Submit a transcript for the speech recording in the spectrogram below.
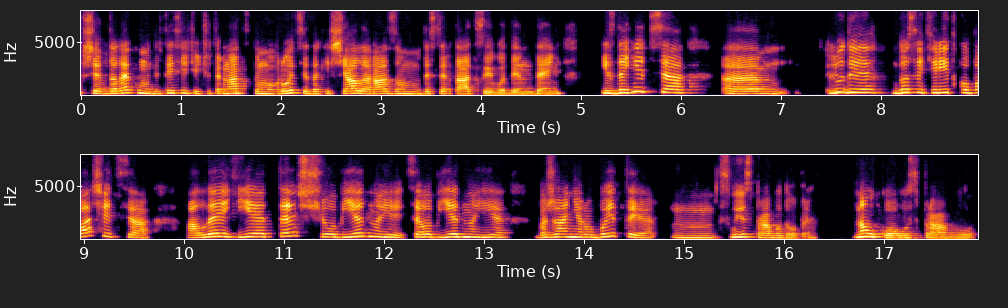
ще в далекому 2014 році захищала разом дисертацію в один день. І здається, ем, люди досить рідко бачаться, але є те, що об'єднує, це об'єднує бажання робити свою справу добре, наукову справу,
